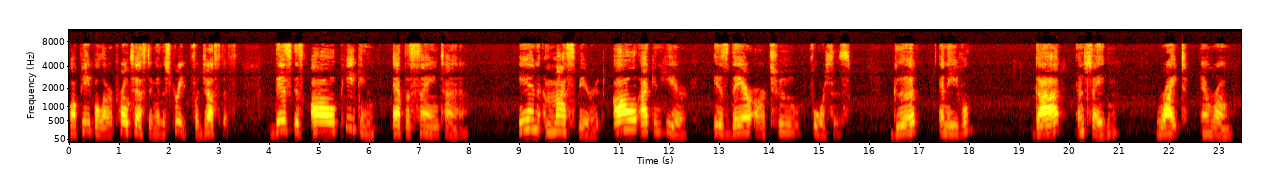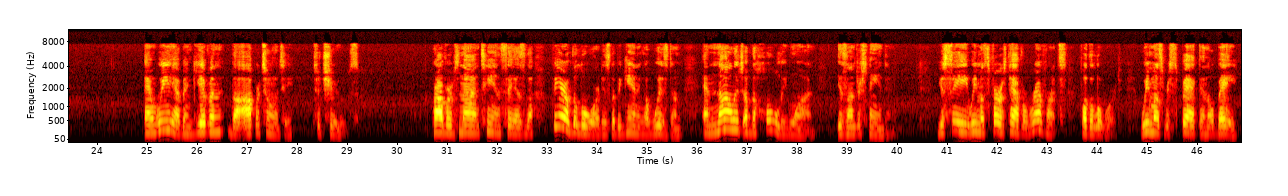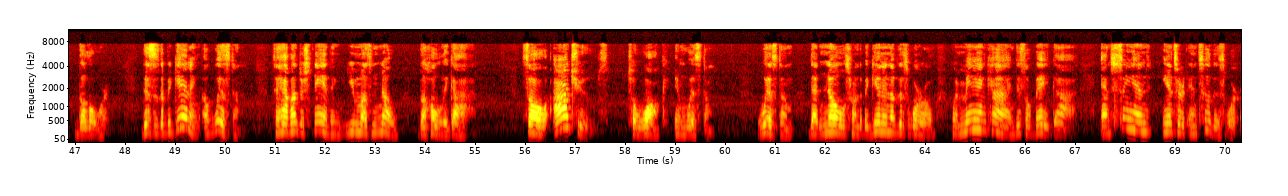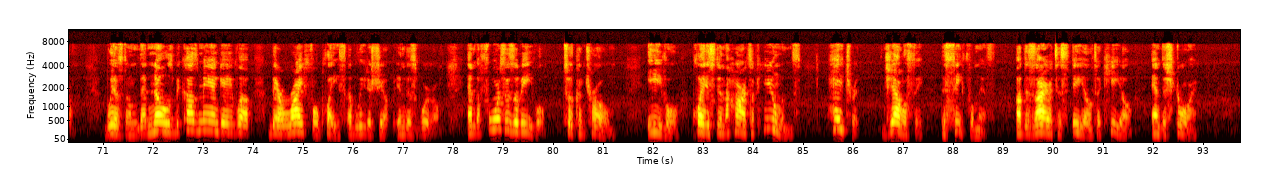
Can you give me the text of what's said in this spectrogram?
while people are protesting in the street for justice. This is all peaking at the same time. In my spirit, all I can hear is there are two forces good and evil, God and Satan, right and wrong. And we have been given the opportunity to choose. Proverbs 9:10 says, "The fear of the Lord is the beginning of wisdom, and knowledge of the Holy One is understanding." You see, we must first have a reverence for the Lord. We must respect and obey the Lord. This is the beginning of wisdom. To have understanding, you must know the Holy God. So I choose to walk in wisdom. Wisdom that knows from the beginning of this world when mankind disobeyed God and sin entered into this world. Wisdom that knows because man gave up their rightful place of leadership in this world and the forces of evil took control. Evil placed in the hearts of humans hatred, jealousy, deceitfulness, a desire to steal, to kill, and destroy.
